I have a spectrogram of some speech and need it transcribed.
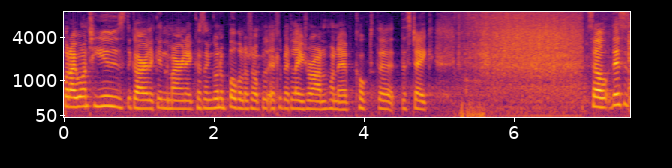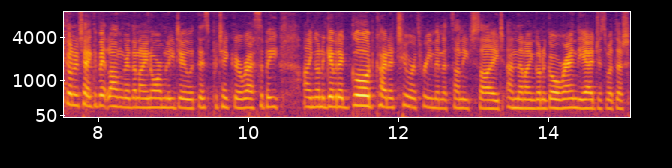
But I want to use the garlic in the marinade because I'm going to bubble it up a little bit later on when I've cooked the, the steak. So this is going to take a bit longer than I normally do with this particular recipe. I'm going to give it a good kind of two or three minutes on each side and then I'm going to go around the edges with it.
